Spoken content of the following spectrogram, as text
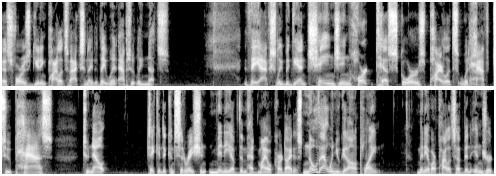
as far as getting pilots vaccinated. They went absolutely nuts. They actually began changing heart test scores pilots would have to pass to now take into consideration many of them had myocarditis. Know that when you get on a plane. Many of our pilots have been injured.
